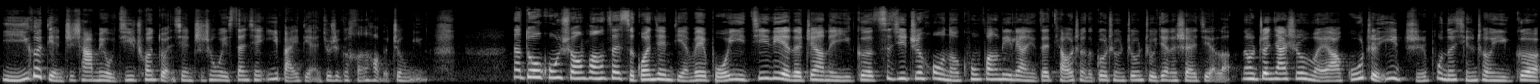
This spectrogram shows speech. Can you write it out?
以一个点之差没有击穿短线支撑位三千一百点，就是一个很好的证明。那多空双方在此关键点位博弈激烈的这样的一个刺激之后呢，空方力量也在调整的过程中逐渐的衰减了。那么专家是认为啊，股指一直不能形成一个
